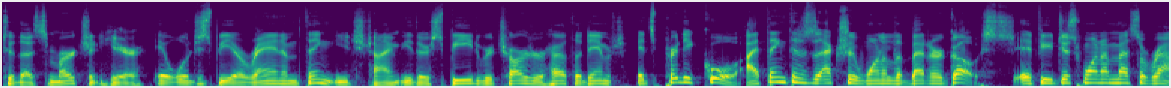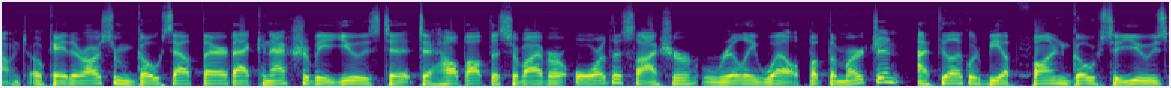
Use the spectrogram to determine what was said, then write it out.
to this merchant here. It will just be a random thing each time, either speed, recharge, or health or damage. It's pretty cool. I think this is actually one of the better ghosts if you just want to mess around, okay? There are some ghosts out there that can actually be used to, to help out the survivor or the slasher really well. But the merchant, I feel like would be a fun ghost to use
